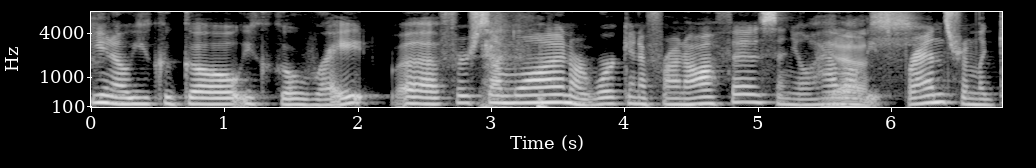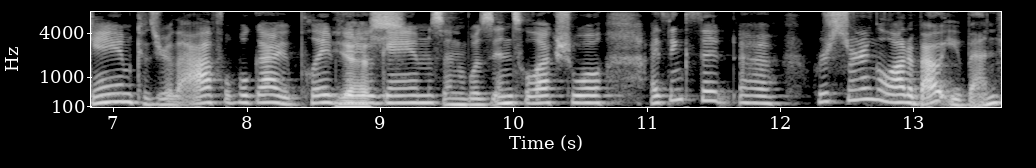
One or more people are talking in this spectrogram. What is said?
you know you could go you could go write uh, for someone or work in a front office and you'll have all these friends from the game because you're the affable guy who played video games and was intellectual i think that uh, we're just learning a lot about you ben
